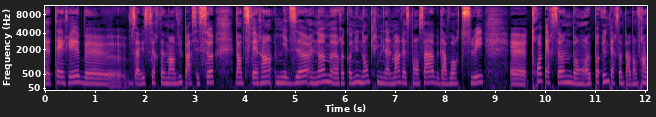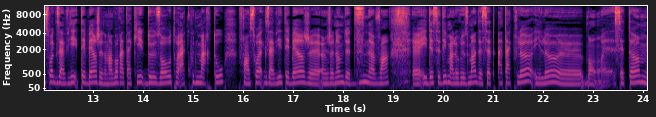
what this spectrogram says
euh, terrible. Euh, vous avez certainement vu passer ça dans différents médias. Un homme euh, reconnu non criminellement responsable d'avoir tué trois personnes, dont pas une personne, pardon, François Xavier Théberge, et d'en avoir attaqué deux autres à coups de marteau. François Xavier Théberge, un jeune homme de 19 ans, est décédé malheureusement de cette attaque-là. Et là, bon, cet homme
